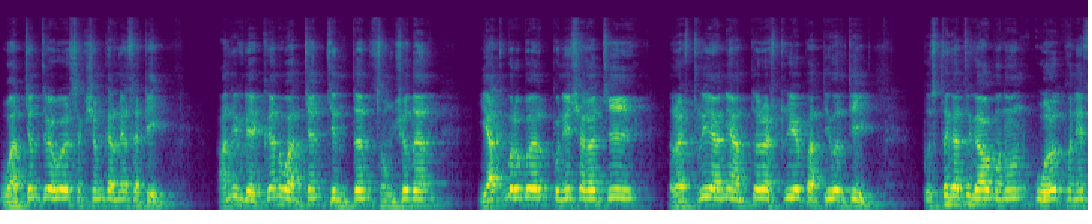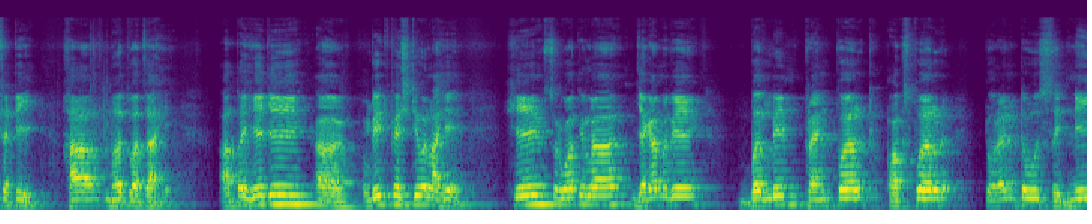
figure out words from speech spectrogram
वाचन चळवळ सक्षम करण्यासाठी आणि लेखन वाचन चिंतन संशोधन याचबरोबर पुणे शहराचे राष्ट्रीय आणि आंतरराष्ट्रीय पातळीवरती पुस्तकाचं गाव म्हणून ओळख होण्यासाठी हा महत्त्वाचा आहे. आता हे जे लीड फेस्टिवल आहे हे सुरुवातीला जगामध्ये Berlin Frankfurt Oxford Toronto Sydney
